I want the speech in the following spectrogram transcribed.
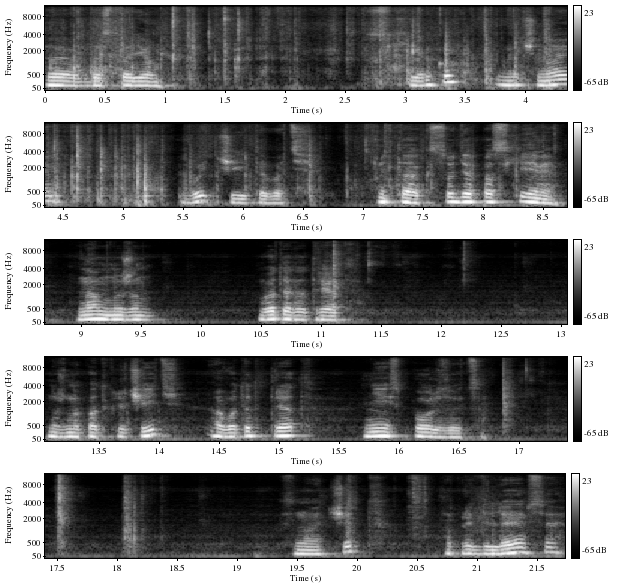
Так, достаем схемку и начинаем вычитывать. Итак, судя по схеме, нам нужен вот этот ряд нужно подключить, а вот этот ряд не используется. Значит, определяемся,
